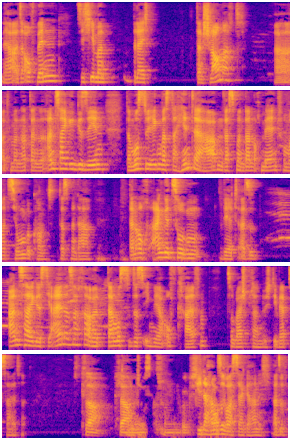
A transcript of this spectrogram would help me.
Ja, also auch wenn sich jemand vielleicht dann schlau macht, ja, also man hat dann eine Anzeige gesehen, da musst du irgendwas dahinter haben, dass man dann noch mehr Informationen bekommt, dass man da dann auch angezogen wird. Also Anzeige ist die eine Sache, aber dann musst du das irgendwie aufgreifen, zum Beispiel dann durch die Webseite. Klar, klar, Und wirklich. Viele haben sowas ja gar nicht. Also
